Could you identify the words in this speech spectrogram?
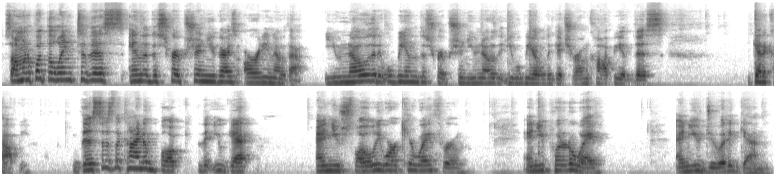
So I'm going to put the link to this in the description. You guys already know that. You know that it will be in the description. You know that you will be able to get your own copy of this. Get a copy. This is the kind of book that you get and you slowly work your way through and you put it away and you do it again.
